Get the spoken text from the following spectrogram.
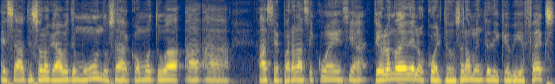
Exacto, eso es lo que va a ver el mundo. O sea, cómo tú vas a, a- a separar la secuencia. Estoy hablando desde los cortes, no solamente de que VFX.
